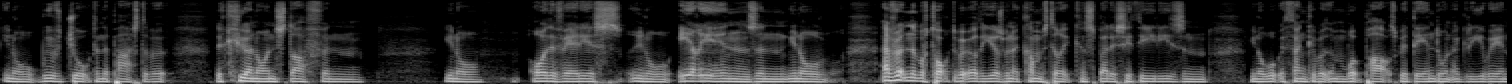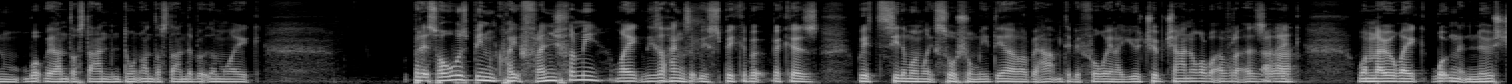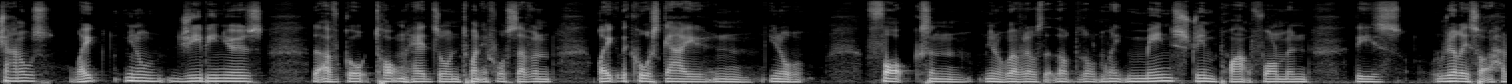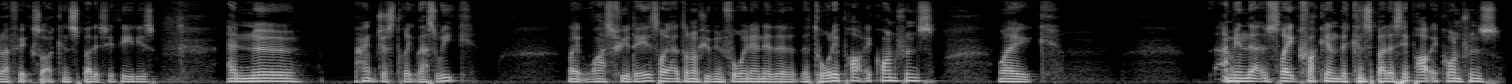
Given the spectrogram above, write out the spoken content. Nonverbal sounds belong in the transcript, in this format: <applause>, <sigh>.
you know, we've joked in the past about the QAnon stuff and you know all the various you know aliens and you know everything that we've talked about over the years when it comes to like conspiracy theories and you know what we think about them, what parts we do and don't agree with, and what we understand and don't understand about them. Like, but it's always been quite fringe for me. Like these are things that we speak about because we see them on like social media or we happen to be following a YouTube channel or whatever it is. Uh-huh. Like we're now like looking at news channels like you know GB News that I've got talking heads on twenty four seven, like the Coast Guy and you know Fox and you know whoever else that they're, they're like mainstream platforming these really sort of horrific sort of conspiracy theories, and now I think just like this week, like last few days, like I don't know if you've been following any of the the Tory Party conference, like. I mean, that's like fucking the conspiracy party conference.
